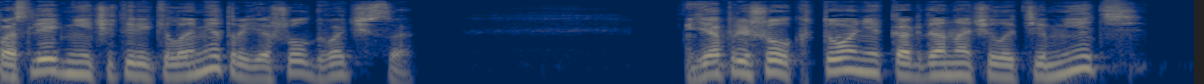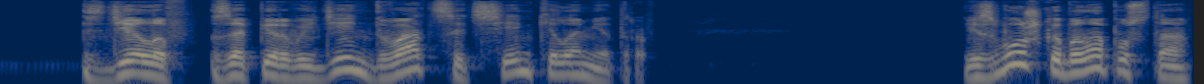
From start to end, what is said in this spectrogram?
Последние четыре километра я шел два часа. Я пришел к Тоне, когда начало темнеть, сделав за первый день 27 километров. Избушка была пуста,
